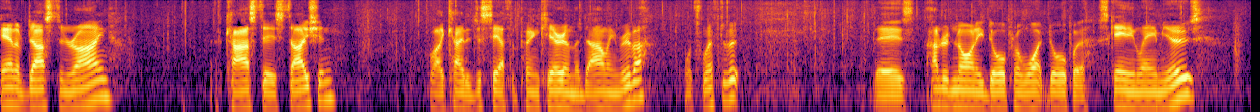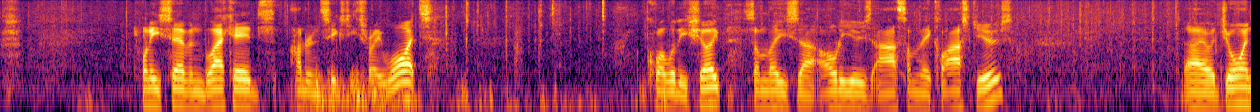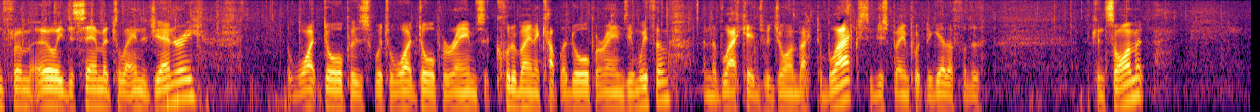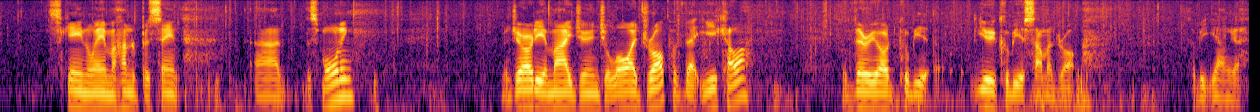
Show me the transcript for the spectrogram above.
Count of Dust and Rain of Carstairs Station, located just south of Pooncarie on the Darling River, what's left of it. There's 190 Dorper and White Dorper Scanty Lamb ewes, 27 blackheads, 163 whites. Quality sheep. Some of these uh, older ewes are some of their classed ewes. They were joined from early December till the end of January. The white Dorpers were to white Dorper rams. It could have been a couple of Dorper rams in with them. And the blackheads were joined back to blacks. They've just been put together for the, the consignment. Skin lamb 100% uh, this morning. Majority of May, June, July drop of that year colour. Very odd could be ewe could be a summer drop. It's a bit younger.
